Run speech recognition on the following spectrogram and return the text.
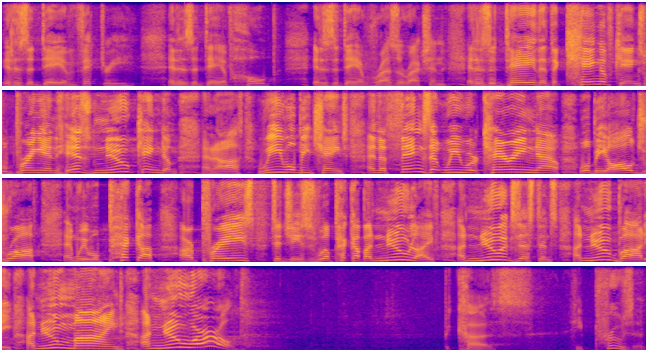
It is a day of victory. It is a day of hope. It is a day of resurrection. It is a day that the King of Kings will bring in his new kingdom and us. We will be changed. And the things that we were carrying now will be all dropped. And we will pick up our praise to Jesus. We'll pick up a new life, a new existence, a new body, a new mind, a new world. Because he proves it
